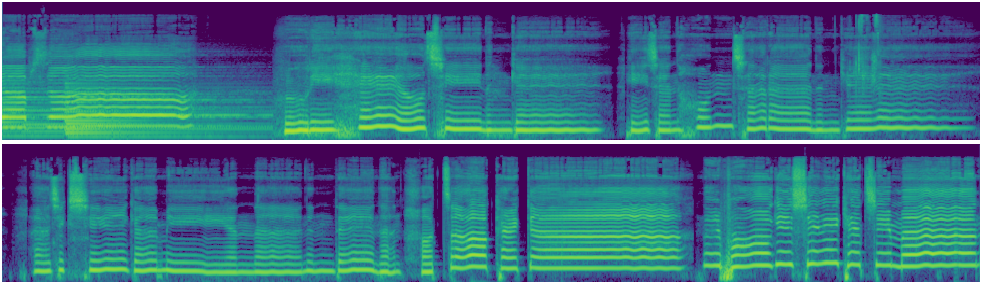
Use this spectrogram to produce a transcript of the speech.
없어. 우리 헤어지는 게 이젠 혼자라는 게 아직 실감이 안 나는데 난 어떡할까 널 보기 싫겠지만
